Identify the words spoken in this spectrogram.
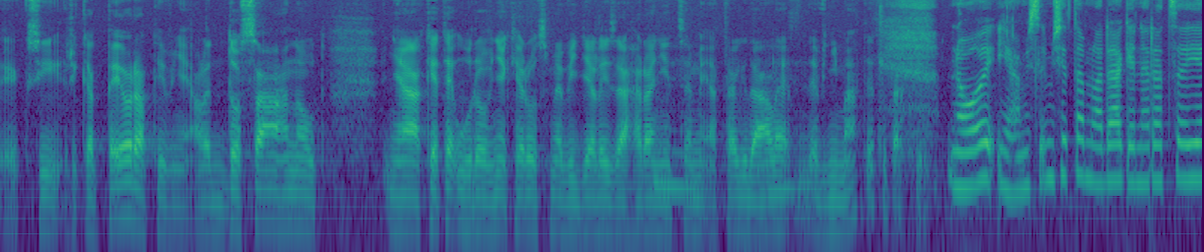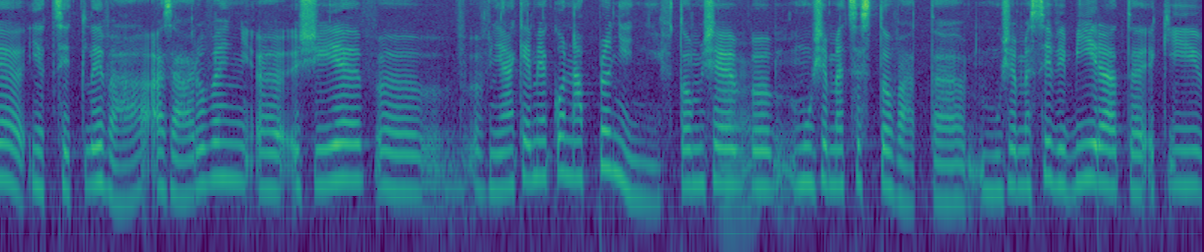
jak si říkat pejorativně, ale dosáhnout nějaké té úrovně, kterou jsme viděli za hranicemi a tak dále. Vnímáte to taky? No, já myslím, že ta mladá generace je, je citlivá a zároveň uh, žije v, v nějakém jako naplnění, v tom, že hmm. můžeme cestovat, uh, můžeme si vybírat, jaký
